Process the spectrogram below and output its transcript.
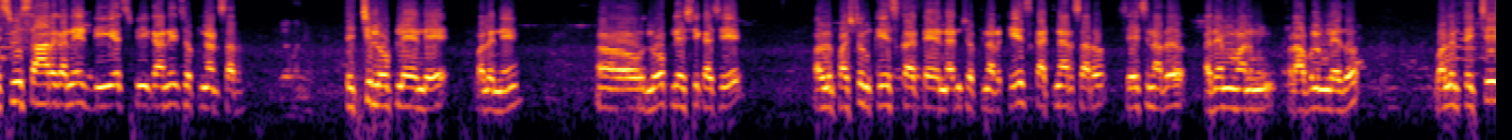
ఎస్వి సార్ కానీ డిఎస్పి కానీ చెప్పినాడు సార్. తెచ్చి లోపలేయండి వాళ్ళని. లోపలేసి కసి వాళ్ళు ఫస్ట్ కేసు కట్టేయండి అని చెప్పినారు. కేసు కట్టినారు సార్ చేసినారు. అదేం మనం ప్రాబ్లం లేదు. వాళ్ళని తెచ్చి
